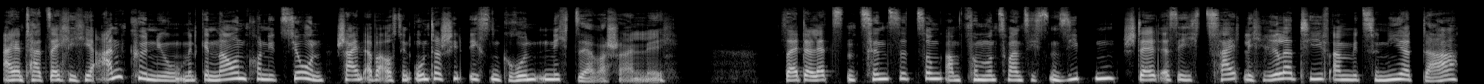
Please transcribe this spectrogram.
Eine tatsächliche Ankündigung mit genauen Konditionen scheint aber aus den unterschiedlichsten Gründen nicht sehr wahrscheinlich. Seit der letzten Zinssitzung am 25.07. stellt es sich zeitlich relativ ambitioniert dar,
